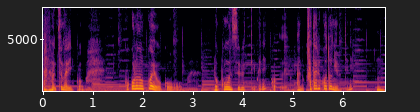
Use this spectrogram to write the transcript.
あのつまりこう心の声をこう録音するっていうかねこうあの語ることによってねうん。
